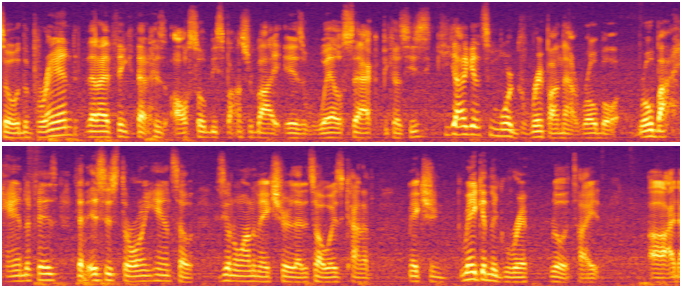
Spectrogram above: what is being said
So the brand that I think that has also be sponsored by is Whale Sac because he's he got to get some more grip on that robot robot hand of his that is his throwing hand. So he's gonna want to make sure that it's always kind of sure, making the grip really tight. Uh, I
